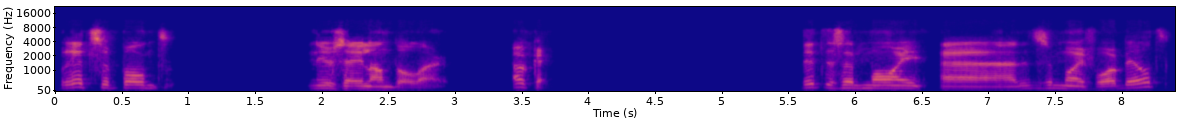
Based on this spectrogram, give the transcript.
Britse pond, Nieuw-Zeeland dollar. Oké. Dit, is een mooi, uh, dit is een mooi voorbeeld.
